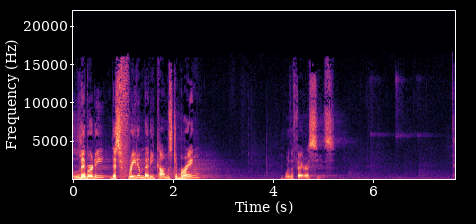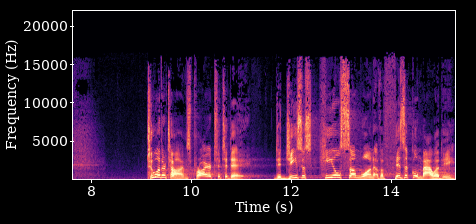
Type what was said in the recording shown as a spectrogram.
liberty, this freedom that he comes to bring, were the Pharisees. Two other times prior to today did Jesus heal someone of a physical malady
